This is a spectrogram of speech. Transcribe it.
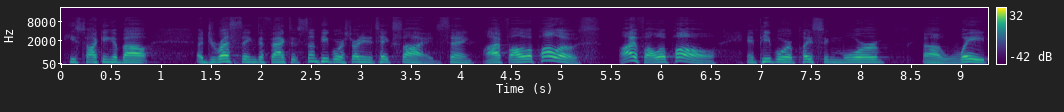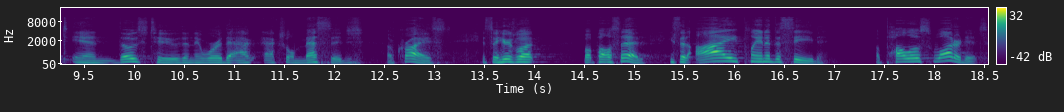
he's talking about addressing the fact that some people were starting to take sides, saying, I follow Apollos, I follow Paul. And people were placing more uh, weight in those two than they were the actual message of Christ. And so here's what, what Paul said. He said, I planted the seed. Apollos watered it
